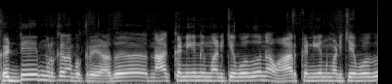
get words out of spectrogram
ಕಡ್ಡಿ ಮುರ್ಕೊಬೇಕ್ರಿ ಅದು ನಾಲ್ಕು ಕಣ್ಣಿಗೆ ಮಾಡ್ಕೋಬಹುದು ನಾವು ಆರು ಕಣ್ಣಿಗೆ ಮಾಡ್ಕೋಬಹುದು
